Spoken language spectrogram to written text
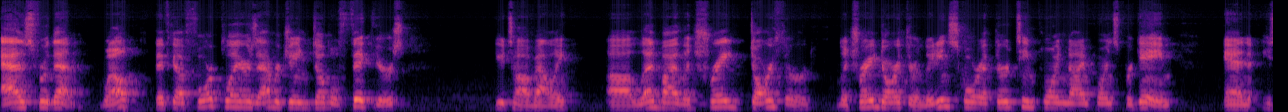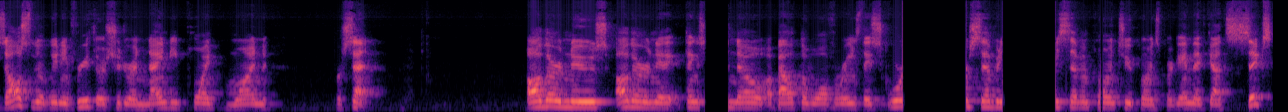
As for them, well, they've got four players averaging double figures, Utah Valley, uh, led by Latrey Darthard. Latrey Darthard, leading scorer at 13.9 points per game, and he's also the leading free throw shooter at 90.1%. Other news, other things to know about the Wolverines, they scored 70 7.2 points per game. They've got six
